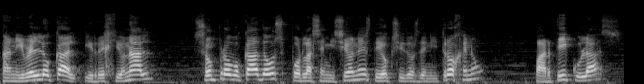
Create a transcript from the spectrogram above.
a nivel local y regional son provocados por las emisiones de óxidos de nitrógeno, partículas,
